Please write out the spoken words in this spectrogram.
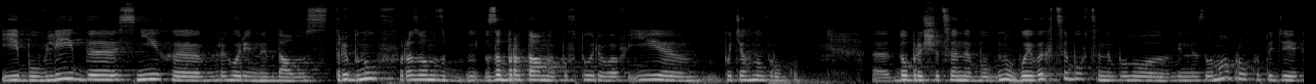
І був лід, е, сніг. е, Григорій невдало стрибнув разом з, за братами, повторював і е, потягнув руку. Добре, що це не був. Ну, вивих це був, це не було. Він не зламав руку тоді.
